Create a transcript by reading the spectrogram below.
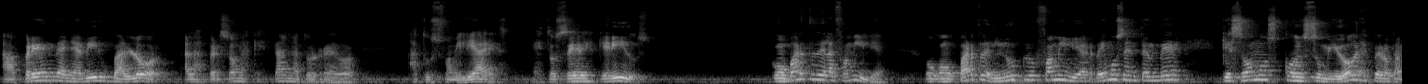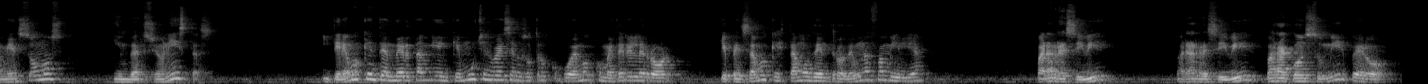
Aprende a añadir valor a las personas que están a tu alrededor, a tus familiares, estos seres queridos. Como parte de la familia o como parte del núcleo familiar, debemos entender que somos consumidores, pero también somos inversionistas. Y tenemos que entender también que muchas veces nosotros podemos cometer el error que pensamos que estamos dentro de una familia para recibir, para recibir, para consumir, pero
